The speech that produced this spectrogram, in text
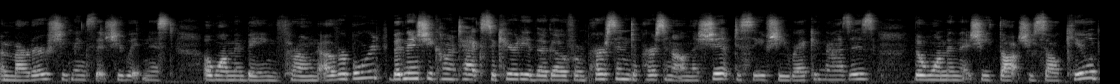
a murder. She thinks that she witnessed a woman being thrown overboard. But then she contacts security. They go from person to person on the ship to see if she recognizes the woman that she thought she saw killed.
